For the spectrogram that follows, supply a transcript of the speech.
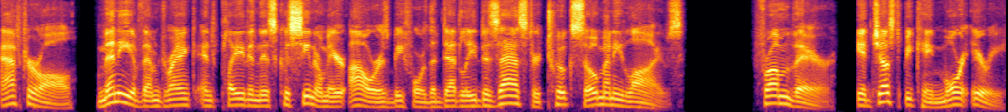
After all, many of them drank and played in this casino mere hours before the deadly disaster took so many lives. From there, it just became more eerie.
